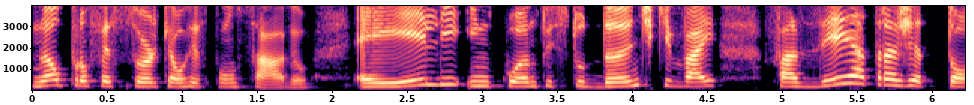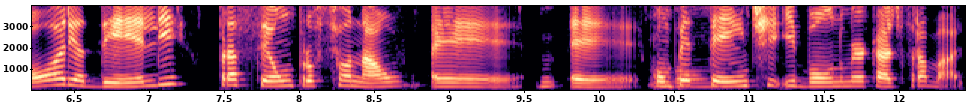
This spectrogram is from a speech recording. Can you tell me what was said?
Não é o professor que é o responsável. É ele, enquanto estudante, que vai fazer a trajetória dele para ser um profissional é, é, competente bom. e bom no mercado de trabalho.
